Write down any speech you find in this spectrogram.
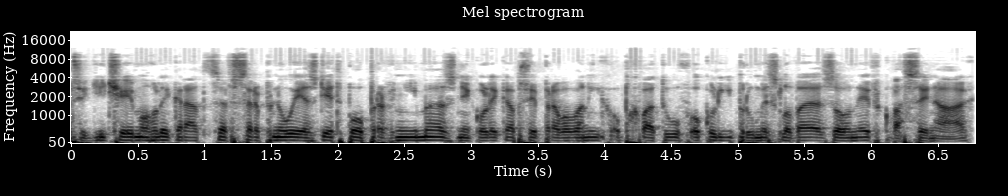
Řidiči mohli krátce v srpnu jezdit po prvním z několika připravovaných obchvatů v okolí průmyslové zóny v Kvasinách.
